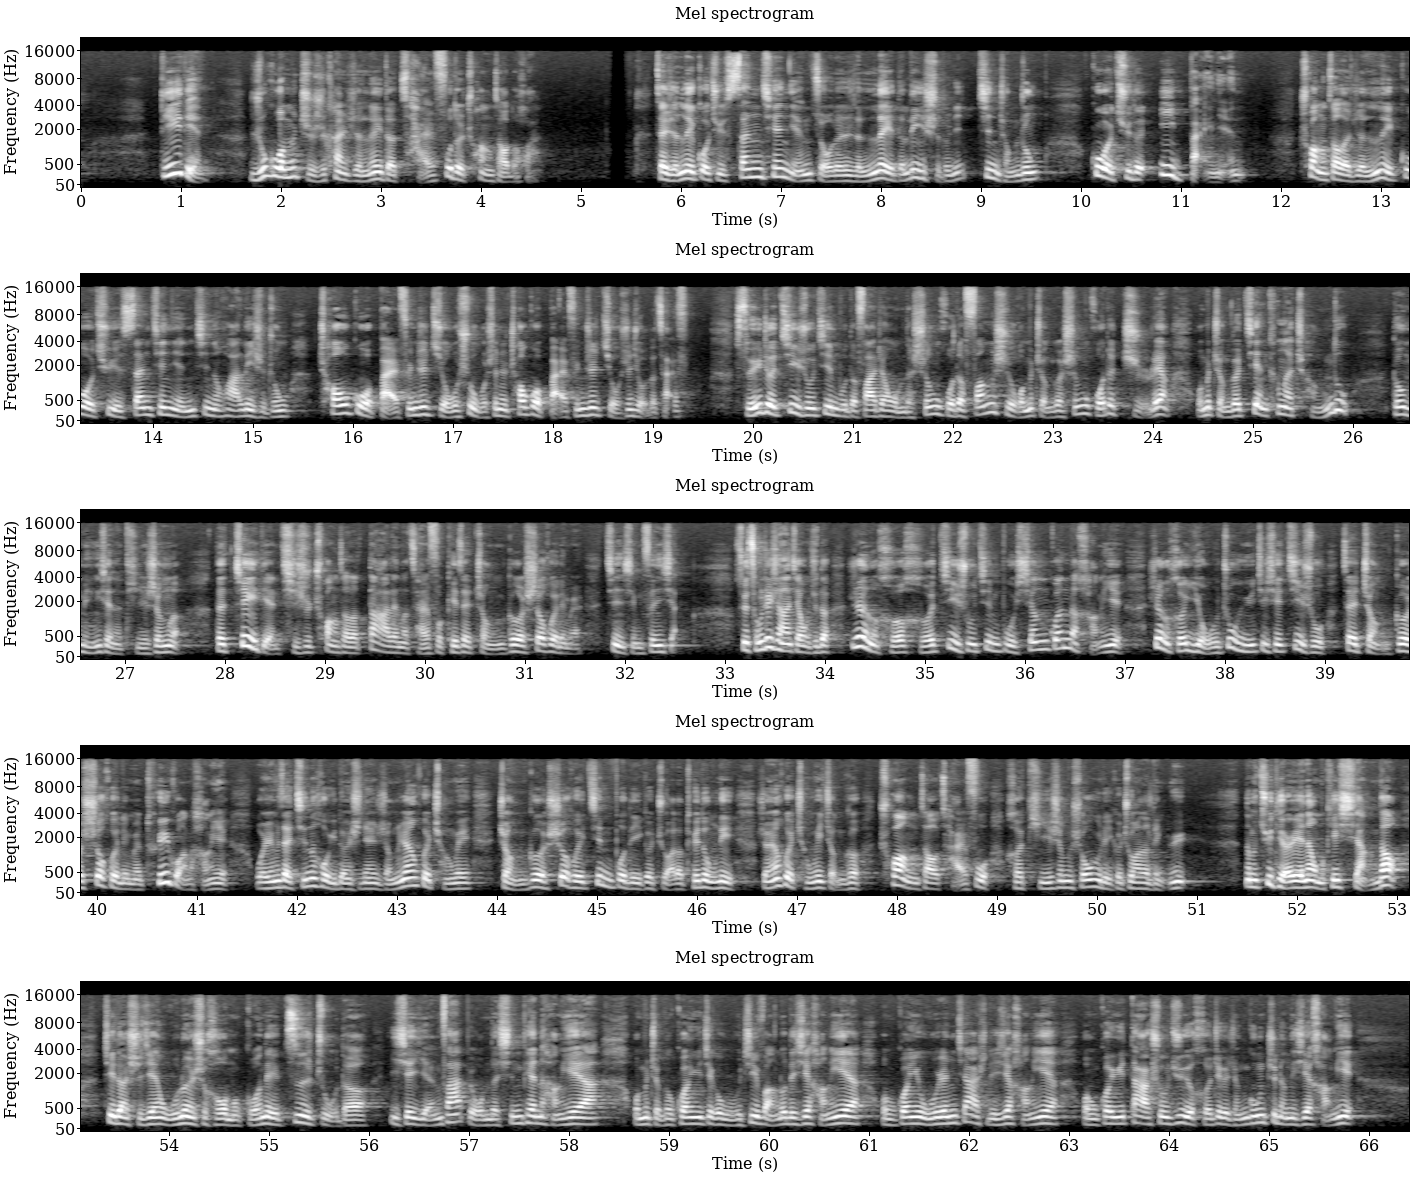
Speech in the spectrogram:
第一点。如果我们只是看人类的财富的创造的话，在人类过去三千年左右的人类的历史的进程中，过去的一百年创造了人类过去三千年进化历史中超过百分之九十五甚至超过百分之九十九的财富。随着技术进步的发展，我们的生活的方式，我们整个生活的质量，我们整个健康的程度都明显的提升了。那这一点其实创造了大量的财富，可以在整个社会里面进行分享。所以从这上来讲，我觉得任何和技术进步相关的行业，任何有助于这些技术在整个社会里面推广的行业，我认为在今后一段时间仍然会成为整个社会进步的一个主要的推动力，仍然会成为整个创造财富和提升收入的一个重要的领域。那么具体而言呢，我们可以想到这段时间，无论是和我们国内自主的一些研发，比如我们的芯片的行业啊，我们整个关于这个五 G 网络的一些行业，我们关于无人驾驶的一些行业，我们关于大数据和这个人工智能的一些行业。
